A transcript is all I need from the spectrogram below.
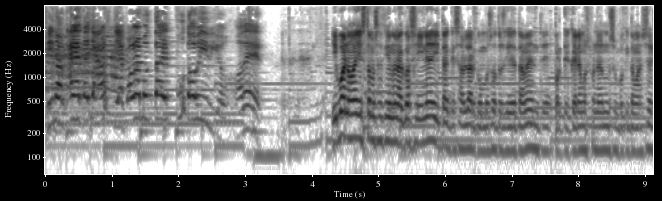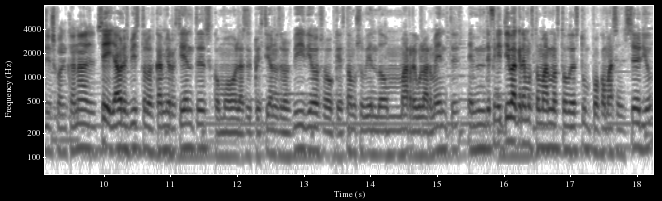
¡Chino, cállate ya, hostia! ¡Ponga a montar el puto vídeo! ¡Joder! Y bueno, hoy estamos haciendo una cosa inédita que es hablar con vosotros directamente, porque queremos ponernos un poquito más serios con el canal. Sí, ya habréis visto los cambios recientes, como las descripciones de los vídeos o que estamos subiendo más regularmente. En definitiva, queremos tomarnos todo esto un poco más en serio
